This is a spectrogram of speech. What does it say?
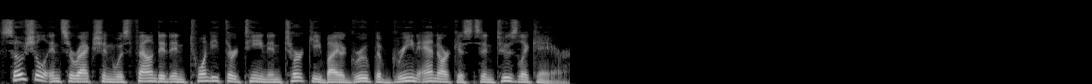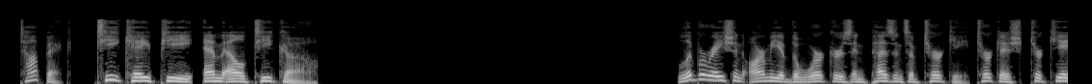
Social Insurrection was founded in 2013 in Turkey by a group of green anarchists in Tuzluçayır. TKP, MLTIKO Liberation Army of the Workers and Peasants of Turkey Turkish, Türkiye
